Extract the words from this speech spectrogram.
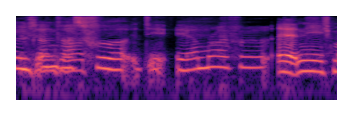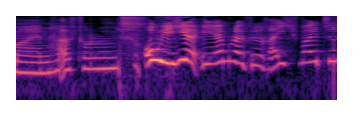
Irgendwas Implantat. für die EM-Rifle. Äh, nee, ich meine Arc Tolerance. Oh, hier, EM-Rifle Reichweite.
